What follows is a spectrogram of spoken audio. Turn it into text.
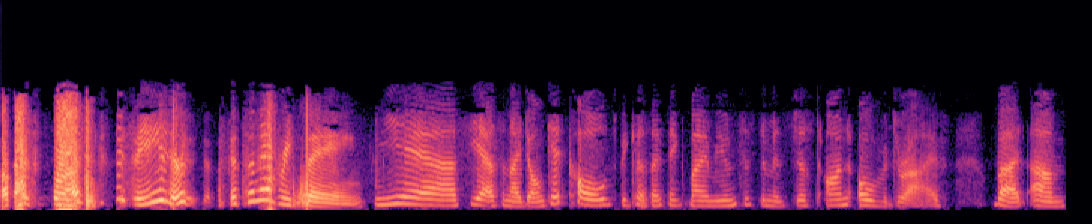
oh, that's good. See, there's it's in everything. Yes, yes, and I don't get colds because I think my immune system is just on overdrive. But um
